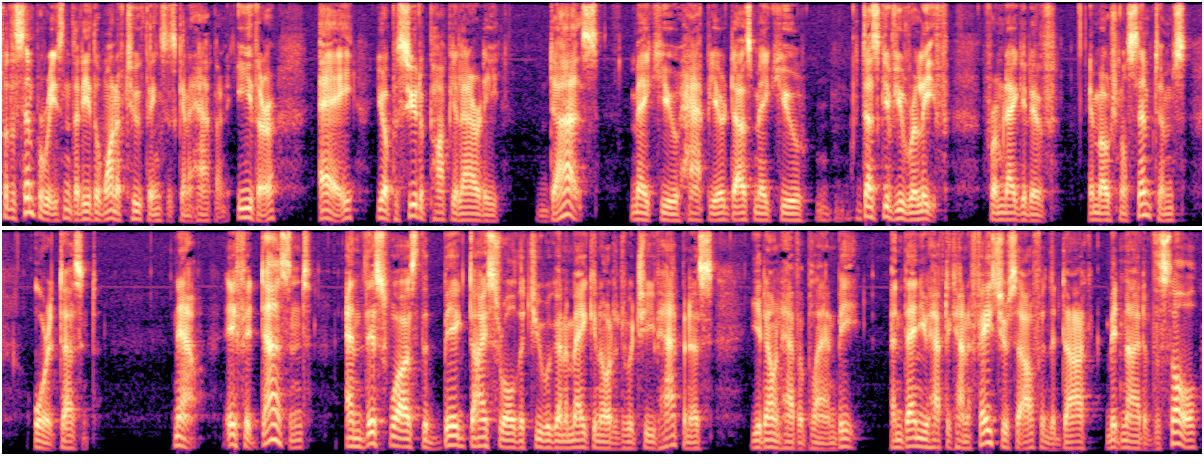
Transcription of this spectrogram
For the simple reason that either one of two things is going to happen. Either, A, your pursuit of popularity does make you happier, does make you, does give you relief from negative emotional symptoms, or it doesn't. Now, if it doesn't, and this was the big dice roll that you were going to make in order to achieve happiness, you don't have a plan B. And then you have to kind of face yourself in the dark midnight of the soul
